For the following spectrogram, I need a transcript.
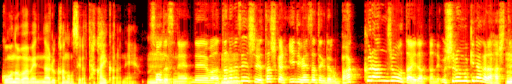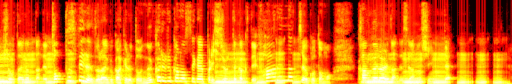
攻の場面になる可能性が高いからね。うん、そうですね。で、渡辺選手、うん、確かにいいディフェンスだったけど、バックラン状態だったんで、後ろ向きながら走ってる状態だったんで、トップスピードでドライブかけると抜かれる可能性がやっぱり非常に高くて、ファールになっちゃうことも考えられたんですよ、あのシーンって。うんうんうん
